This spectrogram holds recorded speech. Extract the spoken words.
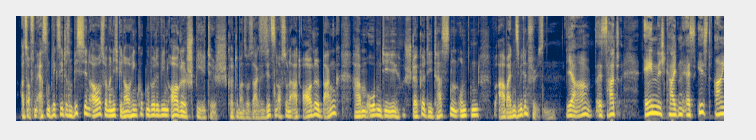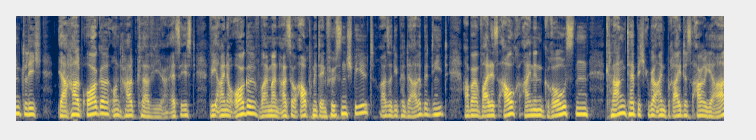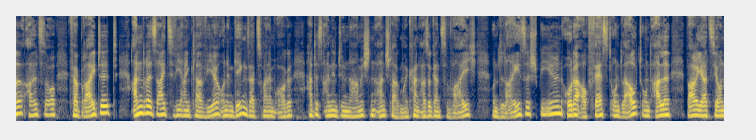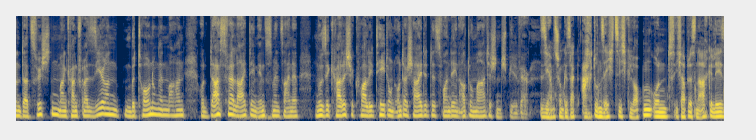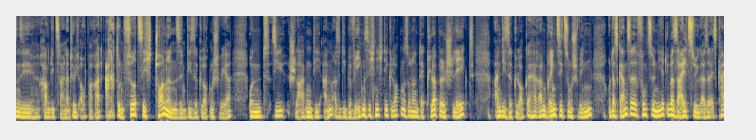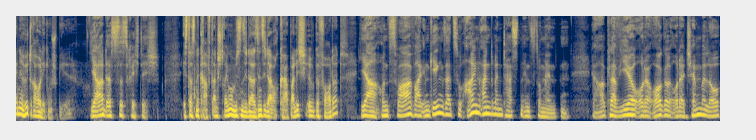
Also auf den ersten Blick sieht es ein bisschen aus, wenn man nicht genau hingucken würde, wie ein Orgelspieltisch, könnte man so sagen. Sie sitzen auf so einer Art Orgelbank, haben oben die Stöcke, die Tasten, unten arbeiten sie mit den Füßen. Ja, es hat Ähnlichkeiten. Es ist eigentlich ja, halb Orgel und halb Klavier. Es ist wie eine Orgel, weil man also auch mit den Füßen spielt, also die Pedale bedient, aber weil es auch einen großen Klangteppich über ein breites Areal also verbreitet. Andererseits wie ein Klavier und im Gegensatz zu einem Orgel hat es einen dynamischen Anschlag. Man kann also ganz weich und leise spielen oder auch fest und laut und alle Variationen dazwischen. Man kann phrasieren, Betonungen machen und das verleiht dem Instrument seine musikalische Qualität und unterscheidet es von den automatischen Spielwerken. Sie haben es schon gesagt, 68 Glocken und ich habe habe das nachgelesen. Sie haben die Zahl natürlich auch parat. 48 Tonnen sind diese Glocken schwer. Und Sie schlagen die an. Also die bewegen sich nicht, die Glocken, sondern der Klöppel schlägt an diese Glocke heran, bringt sie zum Schwingen. Und das Ganze funktioniert über Seilzüge. Also da ist keine Hydraulik im Spiel. Ja, das ist richtig. Ist das eine Kraftanstrengung? Müssen Sie da, sind Sie da auch körperlich äh, gefordert? Ja, und zwar, weil im Gegensatz zu allen anderen Tasteninstrumenten, ja, Klavier oder Orgel oder Cembalo,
